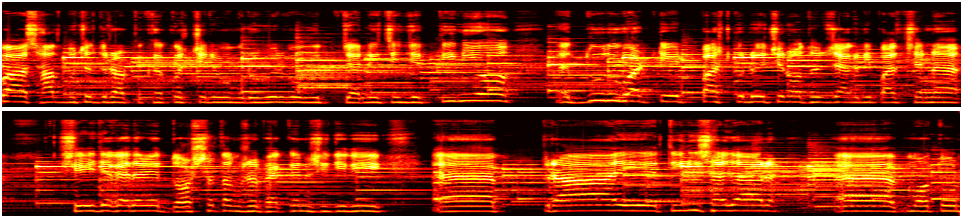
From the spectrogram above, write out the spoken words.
বা সাত বছর ধরে অপেক্ষা করছেন এবং রবিউল বাবু জানিয়েছেন যে তিনিও দু দুবার টেট পাস করে রয়েছেন অথচ চাকরি পাচ্ছেন না। সেই জায়গায় দাঁড়িয়ে দশ শতাংশ ভ্যাকেন্সি যদি প্রায় তিরিশ হাজার মতন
